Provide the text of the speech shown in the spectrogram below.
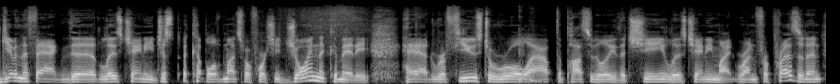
given the fact that Liz Cheney, just a couple of months before she joined the committee, had refused to rule out the possibility that she, Liz Cheney, might run for president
